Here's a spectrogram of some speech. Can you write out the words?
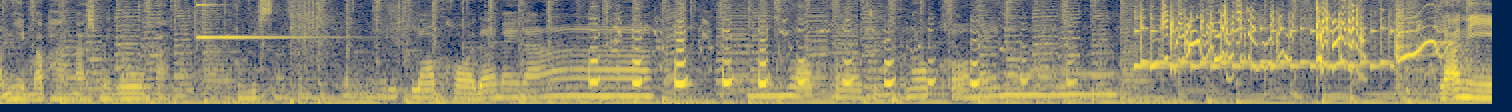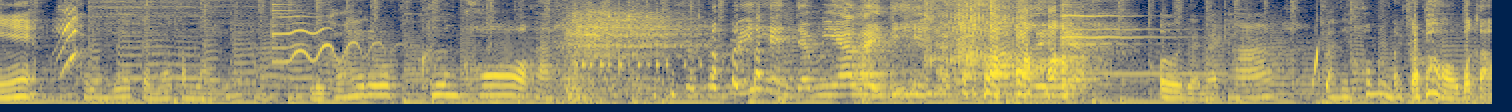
นหิมพานมัชเมลโล่ค่ะอุ้ยสั้นจังรอบคอได้ไหมนะ รอบคอถึงรอบคอไหมนะ และอันนี้เขายังเรียกกันว่ากำไรอยู่นะคะ หรือเขาให้เรียกว่าเครื่องข้อค่ะไม่เห็นจะมีอะไรดีสักอย่างเลยเนี่ย เออเดี๋ยวนะคะ อันนี้ข้อมือเหมือนกระเพราปะคะ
